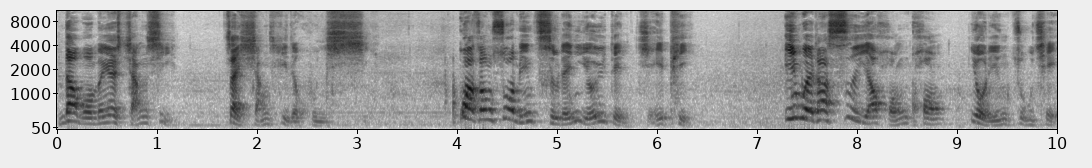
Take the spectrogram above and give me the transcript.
那我们要详细再详细的分析。卦中说明此人有一点洁癖，因为他四爻红空又临朱雀，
